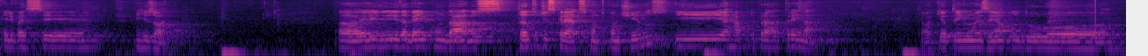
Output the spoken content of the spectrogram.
ele vai ser irrisório. Uh, ele lida bem com dados tanto discretos quanto contínuos e é rápido para treinar. Então aqui eu tenho um exemplo do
